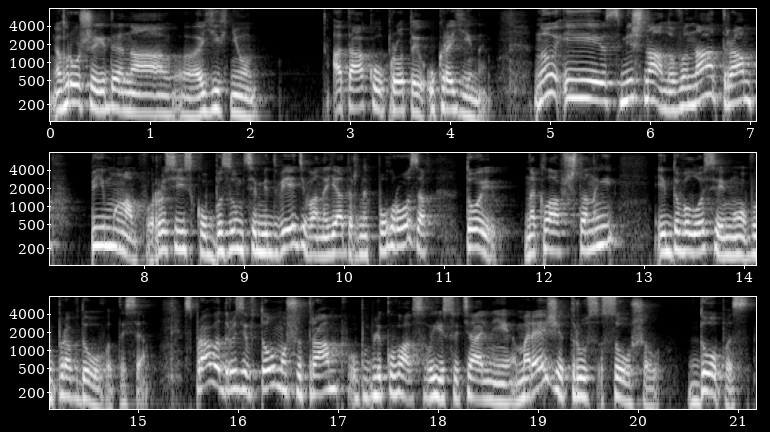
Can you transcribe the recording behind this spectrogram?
грошей йде на е, їхню атаку проти України. Ну і смішна новина: Трамп піймав російського безумця Медведєва на ядерних погрозах. Той наклав штани. І довелося йому виправдовуватися. Справа, друзі, в тому, що Трамп опублікував в своїй соціальній мережі Truth Social допис.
